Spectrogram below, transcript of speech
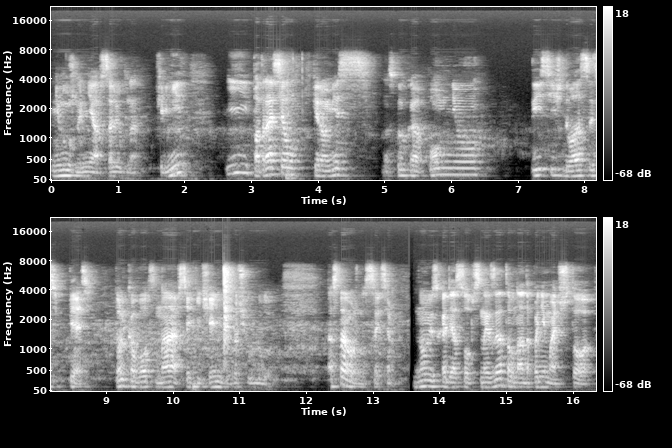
ненужной мне абсолютно фигни и потратил в первый месяц, насколько помню, тысяч двадцать пять. Только вот на всякие чайники и прочую буду осторожно с этим. Ну, исходя, собственно, из этого, надо понимать, что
